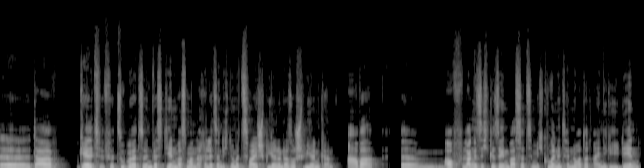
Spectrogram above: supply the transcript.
Äh, da Geld für Zubehör zu investieren, was man nachher letztendlich nur mit zwei Spielen oder so spielen kann. Aber ähm, auf lange Sicht gesehen war es halt ziemlich cool. Nintendo hat dort einige Ideen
